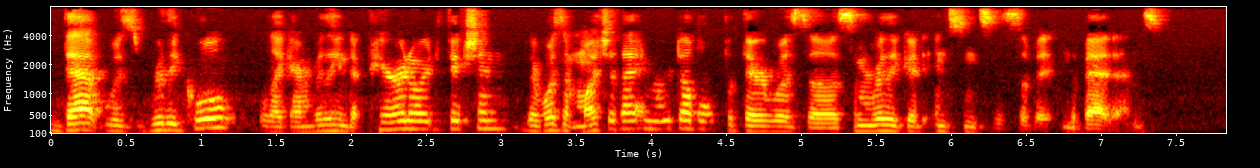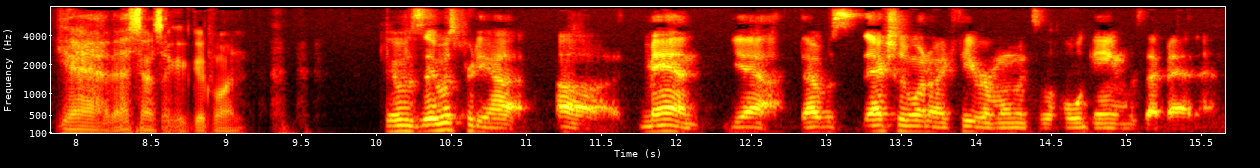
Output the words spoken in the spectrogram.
That was really cool. Like, I'm really into paranoid fiction. There wasn't much of that in Root Double, but there was uh, some really good instances of it in the bad ends. Yeah, that sounds like a good one. It was it was pretty hot. Uh, man, yeah, that was actually one of my favorite moments of the whole game was that bad end.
